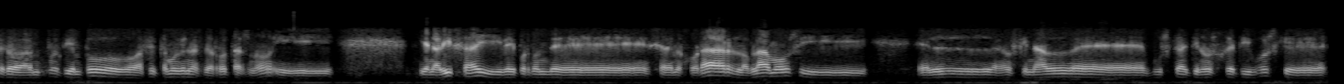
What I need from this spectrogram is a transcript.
pero al mismo tiempo acepta muy bien las derrotas, ¿no? Y, y analiza y ve por dónde se ha de mejorar, lo hablamos y él al final eh, busca y tiene unos objetivos que,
